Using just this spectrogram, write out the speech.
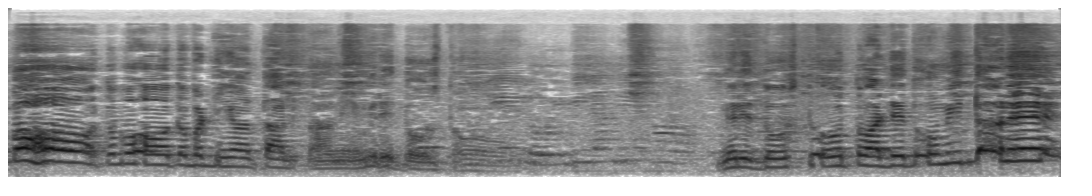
ਬਹੁਤ ਬਹੁਤ ਵੱਡੀਆਂ ਤਾਕਤਾਂ ਨੇ ਮੇਰੇ ਦੋਸਤੋ। ਮੇਰੇ ਦੋਸਤੋ, ਤੁਹਾਡੇ ਤੋਂ ਉਮੀਦਾਂ ਨੇ।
